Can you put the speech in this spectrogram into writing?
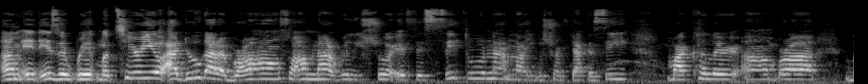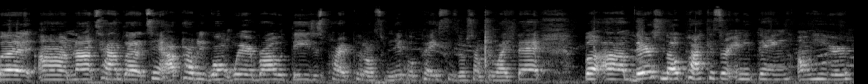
Um, it is a rib material. I do got a bra on, so I'm not really sure if it's see-through or not. I'm not even sure if y'all can see my color um, bra. But um, nine times out of ten, I probably won't wear a bra with these. Just probably put on some nipple pasties or something like that. But um, there's no pockets or anything on here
